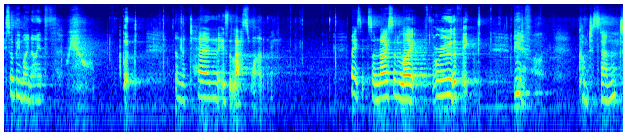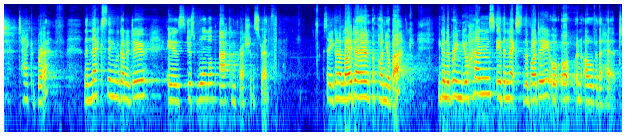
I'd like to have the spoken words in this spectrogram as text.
This will be my ninth. Good. And the 10 is the last one. Amazing. So nice and light through the feet. Beautiful come to stand, take a breath. The next thing we're going to do is just warm up our compression strength. So you're going to lie down upon your back. You're going to bring your hands either next to the body or up and over the head.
